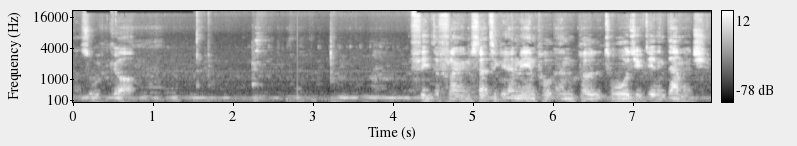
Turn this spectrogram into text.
That's all we've got. feed the flame. Start to get enemy input and pull it towards you, dealing damage.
